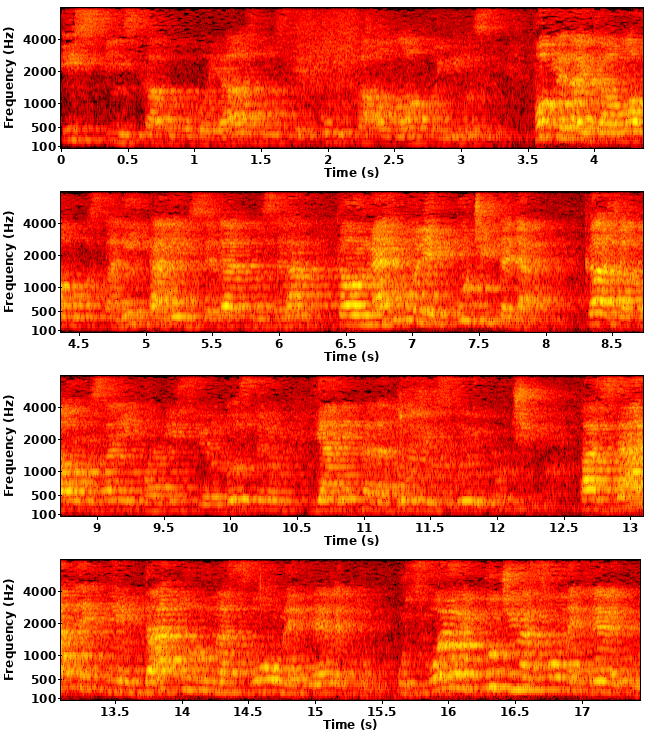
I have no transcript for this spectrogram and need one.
Istinska bogobojaznost je put ka Allahovoj milosti. Pogledajte Allahu poslanika, alihi salatu wasalam, kao najboljeg učitelja. Kaže Allahu poslanik u hadisu vjerodostojnom, ja nekada dođem u svojoj kući, pa zateknem daturu na svome krevetu, u svojoj kući na svome krevetu,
